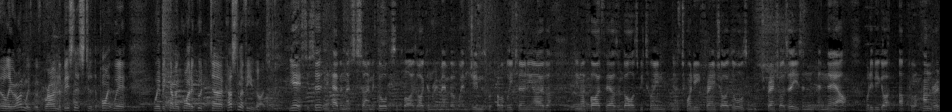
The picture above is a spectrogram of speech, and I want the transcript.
earlier on, we've, we've, grown the business to the point where we're becoming quite a good uh, customer for you guys. Yes, you certainly have, and that's the same with all the suppliers. I can remember when Jim's were probably turning over, you know, five thousand dollars between you know, twenty franchisors and franchisees, and, and now what have you got? Up to a hundred,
